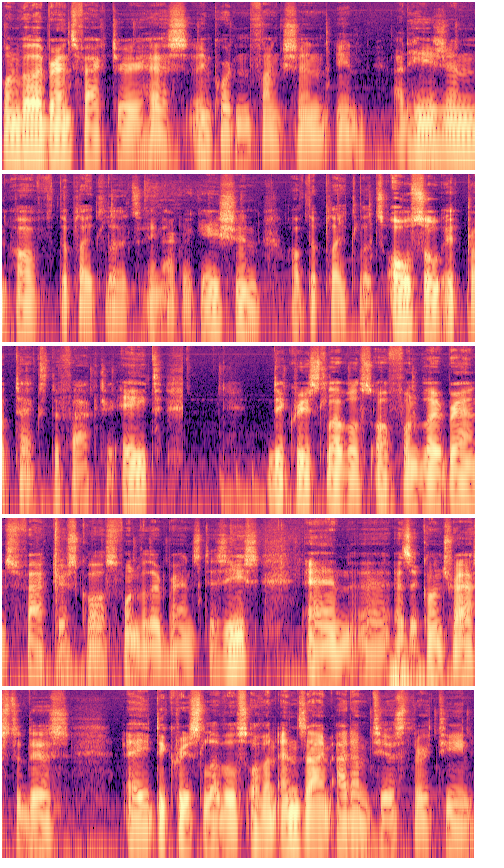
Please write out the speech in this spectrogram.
von Willebrand's factor has important function in adhesion of the platelets, in aggregation of the platelets. Also, it protects the factor 8. Decreased levels of von Willebrand's factors cause von Willebrand's disease and uh, as a contrast to this a decreased levels of an enzyme ADAMTS13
